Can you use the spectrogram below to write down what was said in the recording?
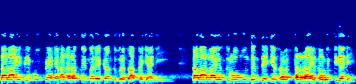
لا يسيفون فين خنا ربي ملكان دبرتا كجاني لا رأي درو من دن دنيا سر تر رأي سرو جيراني.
